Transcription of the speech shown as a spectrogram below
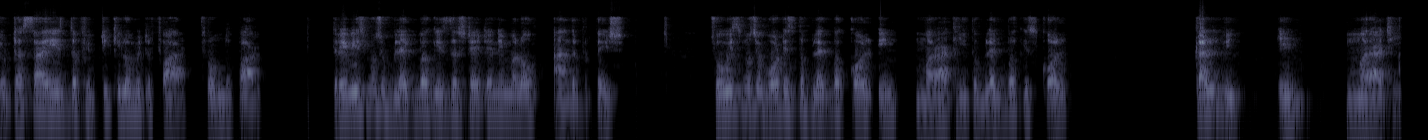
તો Dhasa is the fifty kilometre far from the park ત્રેવીસમું છે black bug is the state animal of Andhra Pradesh ચોવીસમું છે what is the black bug called in Marathi તો બ્લેક બગ ઇઝ કોલ્ડ કલ્વી ઇન મરાઠી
